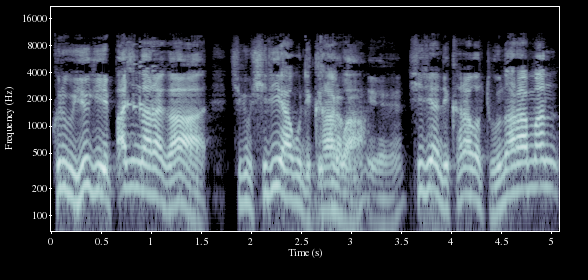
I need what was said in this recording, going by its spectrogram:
그리고 여기에 빠진 나라가 지금 시리아하고 니카라과, 니카라과, 예. 시리아, 니카라과 두 나라만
